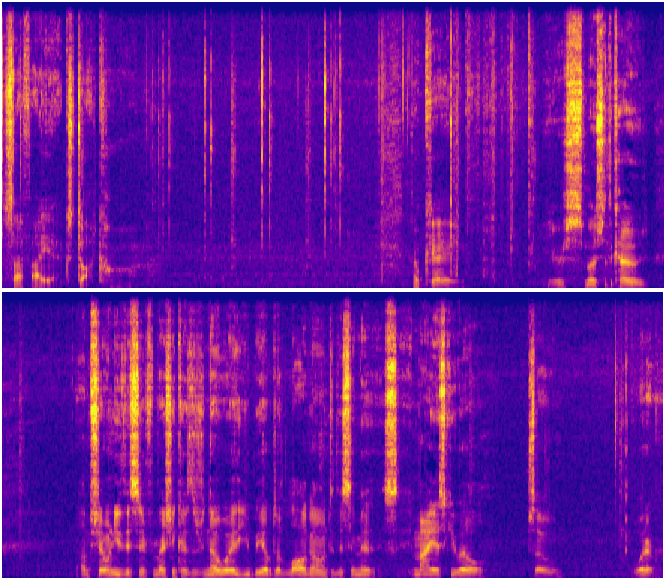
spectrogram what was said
sci-fi-x.com. Okay, here's most of the code. I'm showing you this information because there's no way that you'd be able to log on to this MySQL, so whatever.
